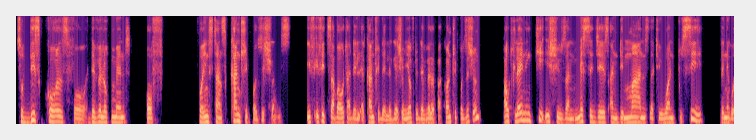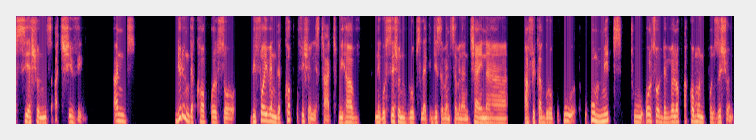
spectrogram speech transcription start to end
So this calls for development of for instance, country positions. If, if it's about a, de- a country delegation, you have to develop a country position, outlining key issues and messages and demands that you want to see the negotiations achieving. And during the COP also, before even the COP officially starts, we have negotiation groups like G77 and China, Africa group, who, who meet to also develop a common position.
